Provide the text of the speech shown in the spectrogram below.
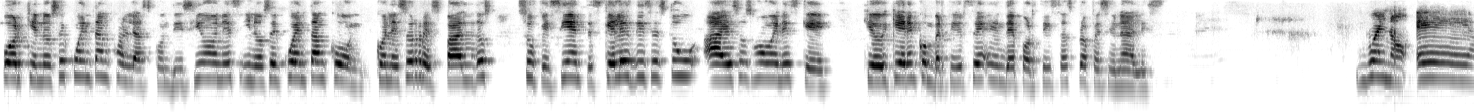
porque no se cuentan con las condiciones y no se cuentan con, con esos respaldos suficientes. ¿Qué les dices tú a esos jóvenes que, que hoy quieren convertirse en deportistas profesionales? Bueno, eh,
